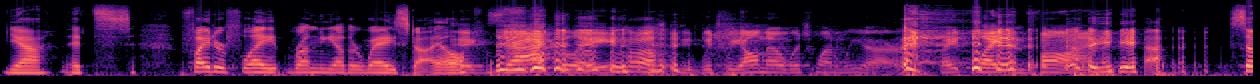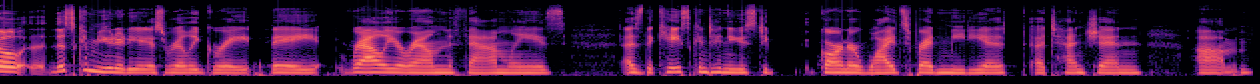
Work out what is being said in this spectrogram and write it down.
yeah. It's fight or flight, run the other way style. Exactly. Oh, which we all know which one we are fight, flight, and fawn. yeah. So this community is really great. They rally around the families as the case continues to garner widespread media attention. Um,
